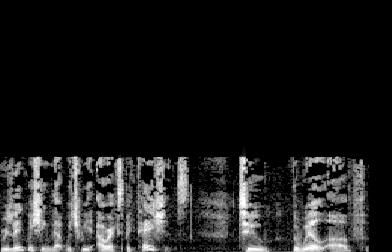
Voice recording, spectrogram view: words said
relinquishing that which we, our expectations to the will of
